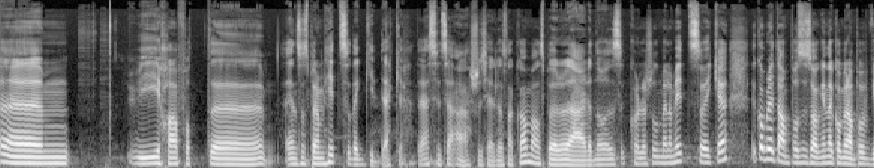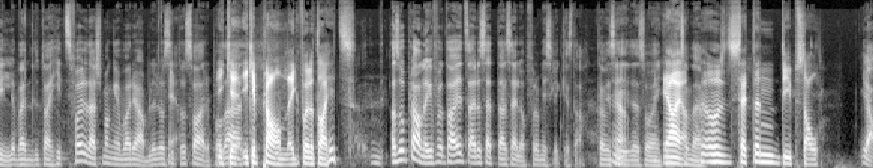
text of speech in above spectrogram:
Ehm, vi har fått en som spør om hits, og det gidder jeg ikke. Det syns jeg er så kjedelig å snakke om. Han spør er det noe s- korrelasjon mellom hits og ikke. Det kommer litt an på sesongen. Det kommer an på hvem du tar hits for. Det er så mange variabler å sitte og svare på. Ikke, det er, ikke planlegg for å ta hits. altså Planlegge for å ta hits er å sette deg selv opp for å mislykkes, da. Kan vi si Ja. det så enkelt Ja, som det? ja. Og sett en dyp stall. Ja.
